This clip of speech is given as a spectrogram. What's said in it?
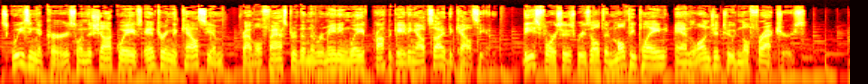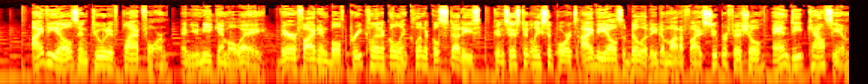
Squeezing occurs when the shock waves entering the calcium travel faster than the remaining wave propagating outside the calcium. These forces result in multiplane and longitudinal fractures. IVL's intuitive platform and unique MOA, verified in both preclinical and clinical studies, consistently supports IVL's ability to modify superficial and deep calcium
